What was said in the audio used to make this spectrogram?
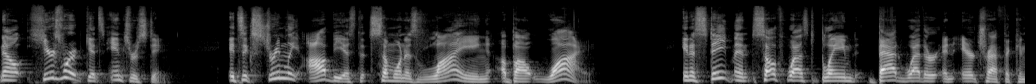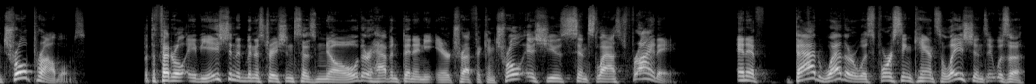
Now, here's where it gets interesting it's extremely obvious that someone is lying about why. In a statement, Southwest blamed bad weather and air traffic control problems. But the Federal Aviation Administration says no, there haven't been any air traffic control issues since last Friday. And if bad weather was forcing cancellations, it was a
